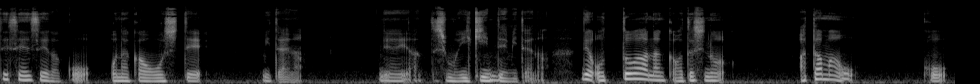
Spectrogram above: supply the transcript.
で、先生がこう、お腹を押して、みたいな。で、私も生きんで、みたいな。で、夫はなんか私の頭を、こう、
